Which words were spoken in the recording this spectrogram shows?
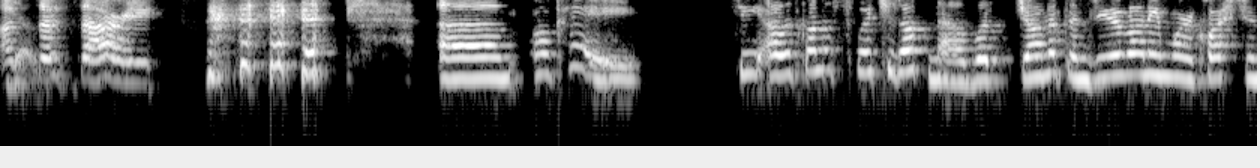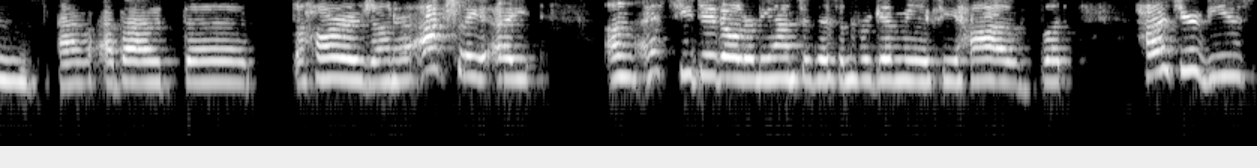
I'm yeah. so sorry. um, okay. See, I was going to switch it up now, but Jonathan, do you have any more questions uh, about the the horror genre? Actually, I unless you did already answer this, and forgive me if you have, but has your views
